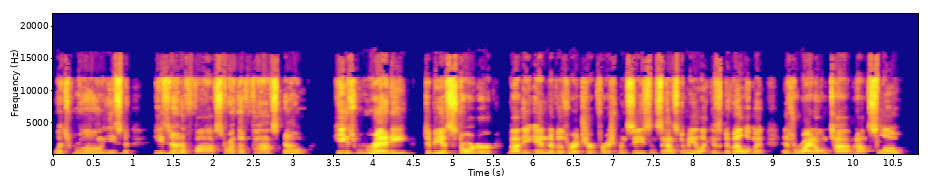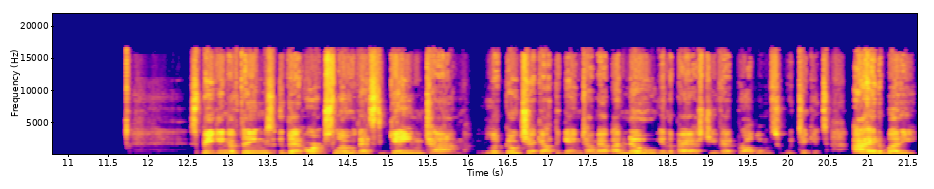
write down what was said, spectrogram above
what's wrong? He's he's not a five star. The fives, no, He's ready to be a starter by the end of his redshirt freshman season. Sounds to me like his development is right on time, not slow. Speaking of things that aren't slow, that's game time. Look, go check out the game time app. I know in the past you've had problems with tickets. I had a buddy,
